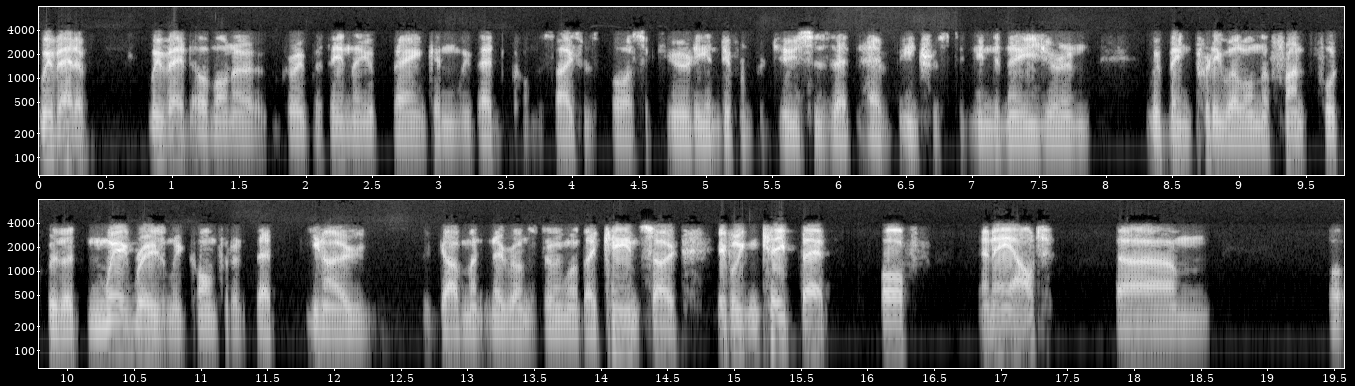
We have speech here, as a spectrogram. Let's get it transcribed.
we've had a we've had I'm on a group within the bank, and we've had conversations with biosecurity and different producers that have interest in Indonesia, and we've been pretty well on the front foot with it, and we're reasonably confident that you know the government and everyone's doing what they can. So if we can keep that off and out, um, well,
